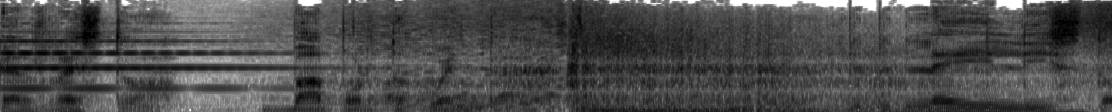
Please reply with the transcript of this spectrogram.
el resto va por tu cuenta. Play listo.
